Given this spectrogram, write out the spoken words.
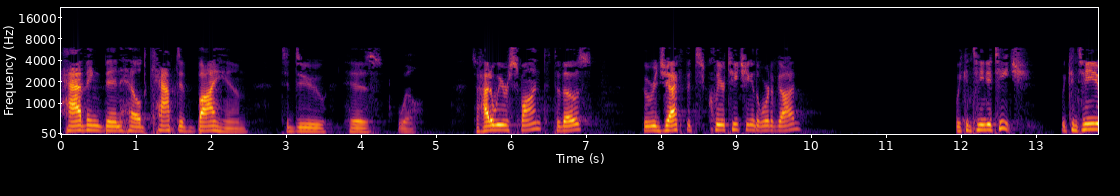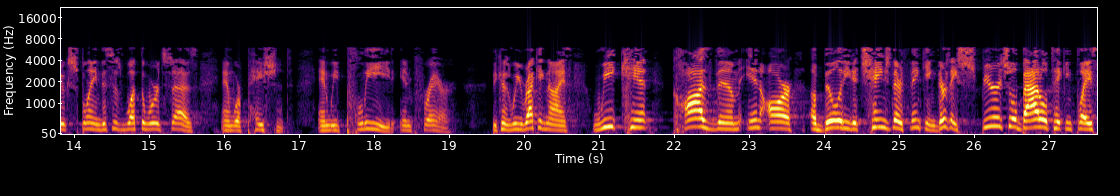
having been held captive by him to do his will. So, how do we respond to those who reject the t- clear teaching of the Word of God? We continue to teach. We continue to explain this is what the Word says, and we're patient and we plead in prayer because we recognize we can't cause them in our ability to change their thinking. There's a spiritual battle taking place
